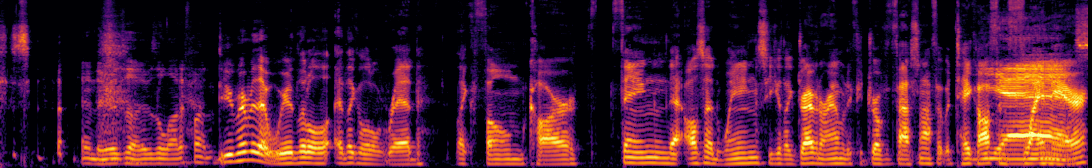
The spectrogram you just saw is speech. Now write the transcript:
and it was uh, it was a lot of fun. Do you remember that weird little, I had like a little red, like foam car thing that also had wings? So you could like drive it around, but if you drove it fast enough, it would take off and fly in the air.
